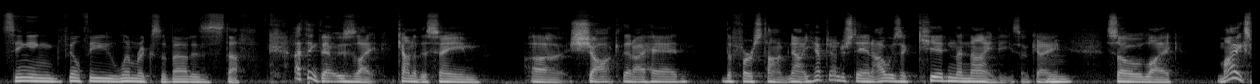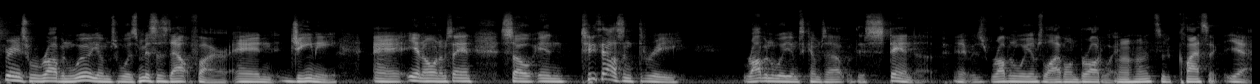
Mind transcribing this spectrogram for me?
singing filthy limericks about his stuff." I think that was like kind of the same uh, shock that I had the first time. Now you have to understand, I was a kid in the '90s. Okay, so like my experience with Robin Williams was Mrs. Doubtfire and Genie, and you know what I'm saying. So in 2003, Robin Williams comes out with his stand-up, and it was Robin Williams live on Broadway. Uh-huh, it's a classic. Yeah.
